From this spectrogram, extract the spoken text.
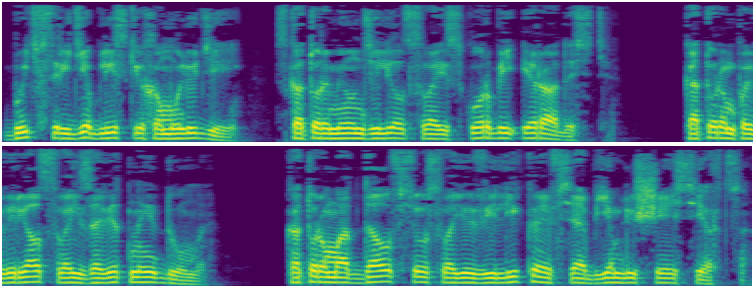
быть в среде близких ему людей, с которыми он делил свои скорби и радости, которым поверял свои заветные думы, которым отдал все свое великое всеобъемлющее сердце.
